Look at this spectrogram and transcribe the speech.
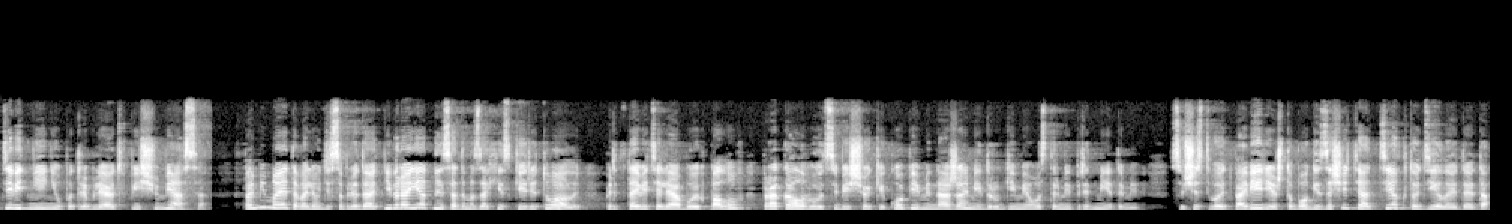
9 дней не употребляют в пищу мясо. Помимо этого, люди соблюдают невероятные садомазохистские ритуалы. Представители обоих полов прокалывают себе щеки копьями, ножами и другими острыми предметами. Существует поверье, что боги защитят тех, кто делает это,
